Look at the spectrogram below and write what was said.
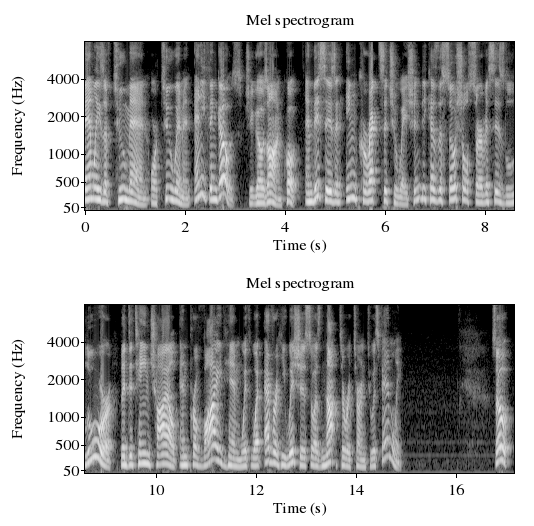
Families of two men or two women, anything goes. She goes on, quote, and this is an incorrect situation because the social services lure the detained child and provide him with whatever he wishes so as not to return to his family. So,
